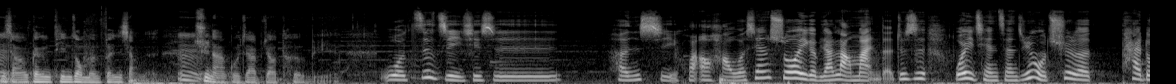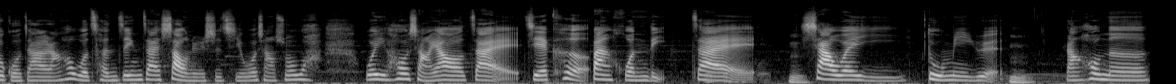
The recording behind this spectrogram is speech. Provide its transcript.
你想要跟听众们分享的，嗯，去哪个国家比较特别？我自己其实。很喜欢哦，好，我先说一个比较浪漫的，就是我以前曾经，因为我去了太多国家了，然后我曾经在少女时期，我想说，哇，我以后想要在捷克办婚礼，在夏威夷度蜜月，嗯，然后呢，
